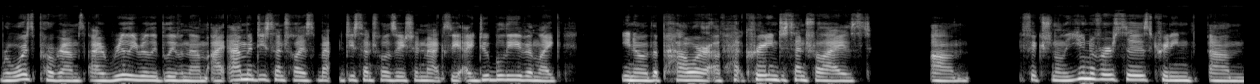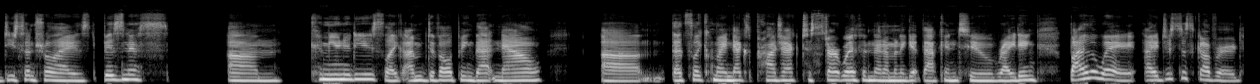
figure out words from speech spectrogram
rewards programs i really really believe in them. I am a decentralized decentralization maxi. I do believe in like you know the power of creating decentralized um, fictional universes creating um, decentralized business um, communities. Like i'm developing that now. Um, that's like my next project to start with and then i'm going to get back into writing. By the way i just discovered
